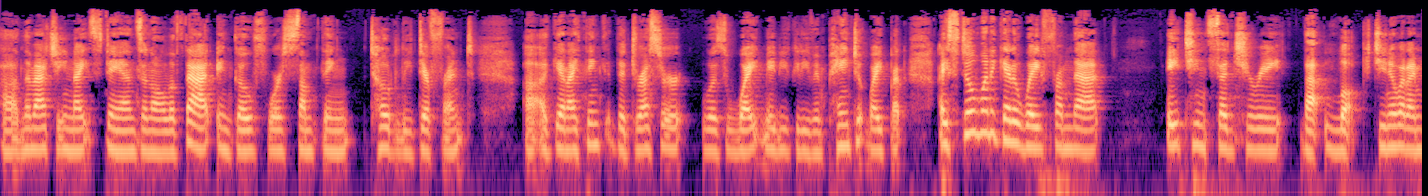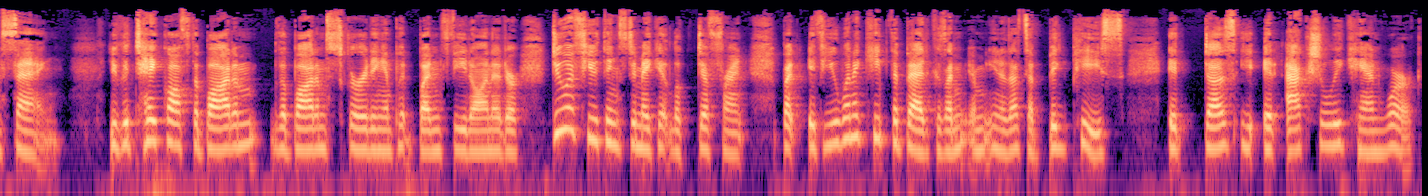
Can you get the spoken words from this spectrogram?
uh, the matching nightstands and all of that and go for something totally different. Uh, again, I think the dresser was white. Maybe you could even paint it white, but I still want to get away from that 18th century, that look. Do you know what I'm saying? You could take off the bottom, the bottom skirting and put bun feet on it or do a few things to make it look different. But if you want to keep the bed, because I'm, I'm, you know, that's a big piece, it does, it actually can work.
